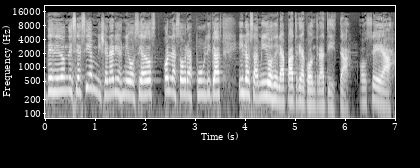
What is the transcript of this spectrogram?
desde donde se hacían millonarios negociados con las obras públicas y los amigos de la patria contratista. O sea,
